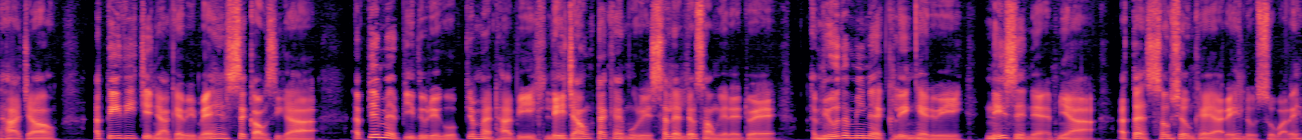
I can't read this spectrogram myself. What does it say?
ထားကြောင်းအသီးသီးကြေညာခဲ့ပေမဲ့စစ်ကောင်စီက အပြစ်မဲ့ပြည်သူတွေကိုပြစ်မှတ်ထားပြီးလေကြောင်းတိုက်ခိုက်မှုတွေဆက်လက်လှုပ်ဆောင်ခဲ့တဲ့အတွက်အမျိုးသမီးနဲ့ကလေးငယ်တွေနေ့စဉ်နဲ့အမျှအသက်ဆုံးရှုံးခဲ့ရတယ်လို့ဆိုပါတယ်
